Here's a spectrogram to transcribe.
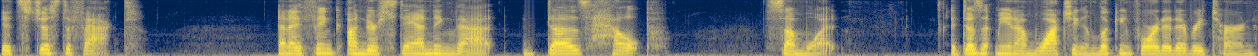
It's just a fact. And I think understanding that does help somewhat. It doesn't mean I'm watching and looking for it at every turn,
